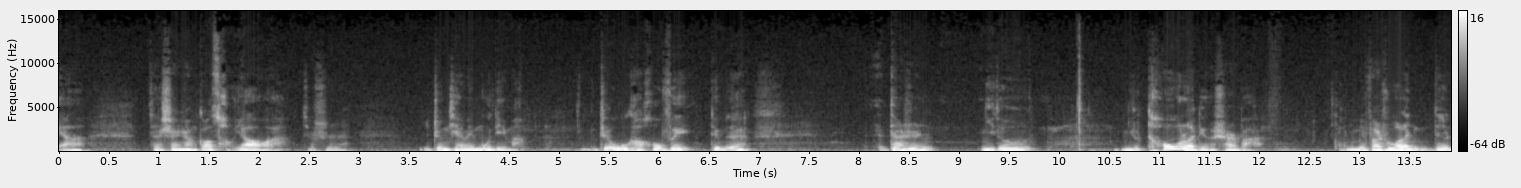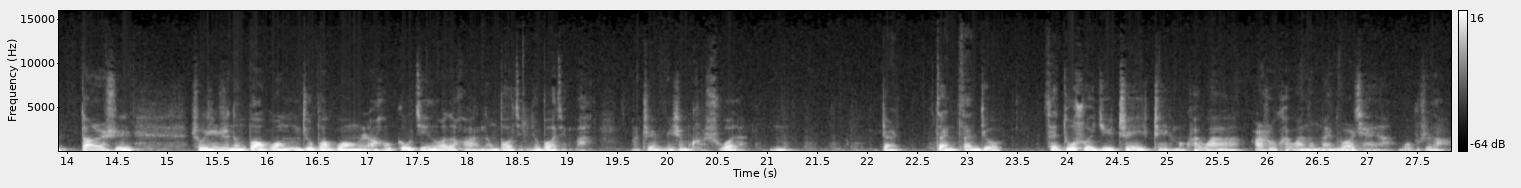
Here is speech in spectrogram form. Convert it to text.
呀，在山上搞草药啊，就是以挣钱为目的嘛。这无可厚非，对不对？但是你都你都偷了这个事儿吧，你没法说了。你这当然是，首先是能曝光就曝光，然后够金额的话，能报警就报警吧。这也没什么可说的，嗯。但但咱就再多说一句，这这什么快挂二手快挂能卖多少钱呀？我不知道。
